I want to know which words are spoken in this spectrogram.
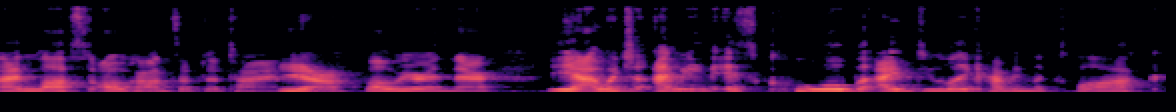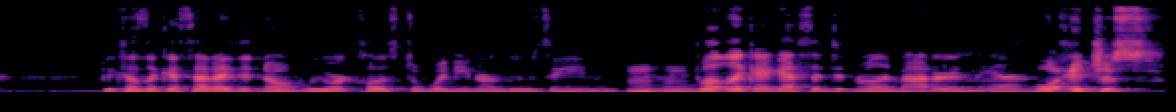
I lost all concept of time. yeah While we were in there. Yeah, which I mean it's cool, but I do like having the clock because like I said, I didn't know if we were close to winning or losing. Mhm. But like I guess it didn't really matter in the end. well it just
